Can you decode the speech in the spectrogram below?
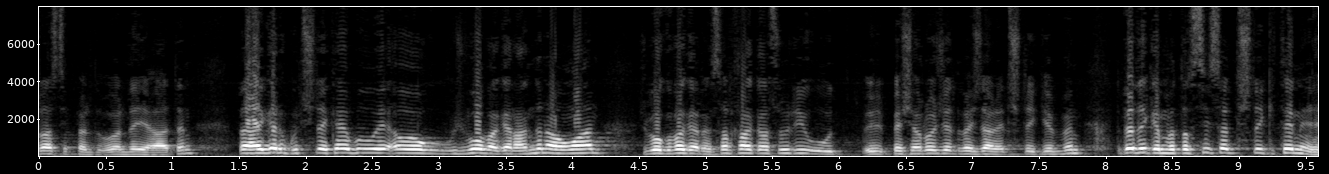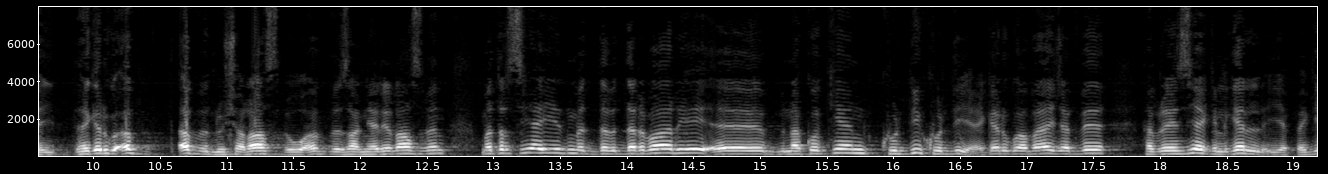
rastî perwerdeyê hatin ve eger gutişteke bû wê ew ji bo vegerandina wan Ti bo vegerin ser xaka Sûrî û pêşa rojê dibejdarê tiştekî bin, divê de metirsî ser tiştekî tenê heye. Heger ku ev ev nûşa rast be û ev zanyarî rast bin, metirsî heye derbarê nakokiyên Kurdî Kurdî ye. Heger ku evaye cedvê hebrêziyek li gel YPG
